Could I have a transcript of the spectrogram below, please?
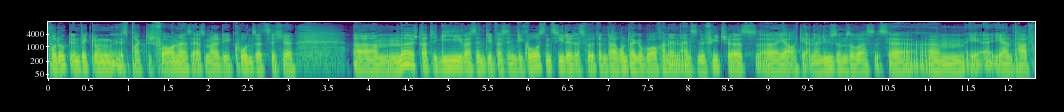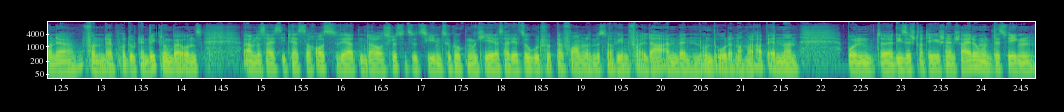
Produktentwicklung ist praktisch vorne ist erstmal die grundsätzliche ähm, ne, Strategie, was sind die, was sind die großen Ziele, das wird dann da runtergebrochen in einzelne Features, äh, ja auch die Analyse und sowas ist ja ähm, eher, eher ein Part von der von der Produktentwicklung bei uns. Ähm, das heißt, die Tests auch auszuwerten, daraus Schlüsse zu ziehen, zu gucken, okay, das hat jetzt so gut performt, das müssen wir auf jeden Fall da anwenden und oder nochmal abändern. Und äh, diese strategischen Entscheidungen und deswegen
